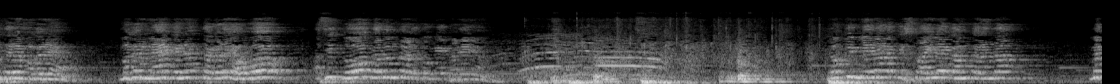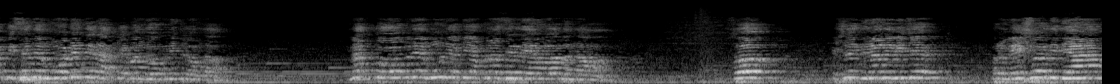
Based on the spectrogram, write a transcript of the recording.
ਅਸੀਂ ਤੇਰੇ ਮਗਰ ਆ। ਮਗਰ ਮੈਂ ਕਹਿੰਦਾ ਤਗੜੇ ਹੋਵੋ, ਅਸੀਂ ਦੋ ਕਦਮ ਤੁਹਾਡੇ ਤੋਂ ਕੇ ਖੜੇ ਆ। ਕਿਉਂਕਿ ਮੇਰਾ ਇੱਕ ਸਟਾਈਲ ਹੈ ਕੰਮ ਕਰਨ ਦਾ। ਮੈਂ ਕਿਸੇ ਦੇ ਮੋਢੇ ਤੇ ਰੱਖ ਕੇ ਬੰਦੂਕ ਨਹੀਂ ਚਲਾਉਂਦਾ। ਮੈਂ ਤੋਪ ਦੇ ਮੂੰਹ ਦੇ ਅੱਗੇ ਆਪਣਾ ਸਿਰ ਦੇਣ ਵਾਲਾ ਬੰਦਾ ਵਾਂ। ਸੋ, ਪਿਛਲੇ ਦਿਨਾਂ ਦੇ ਵਿੱਚ ਪਰਮੇਸ਼ਵਰ ਦੀ ਦਇਆ ਨਾਲ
